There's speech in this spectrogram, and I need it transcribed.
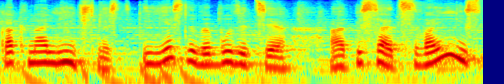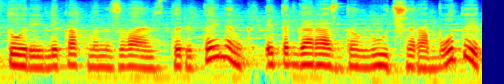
как на личность. И если вы будете а, писать свои истории, или как мы называем сторителлинг, это гораздо лучше работает,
